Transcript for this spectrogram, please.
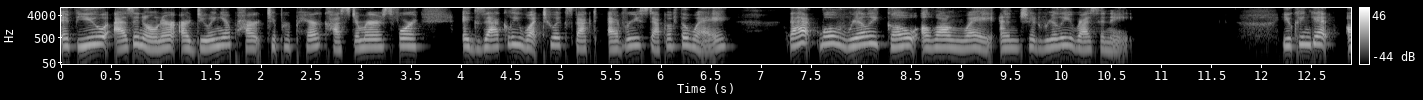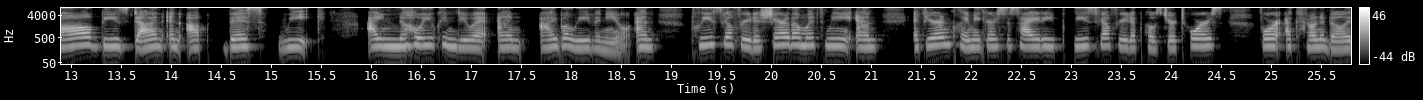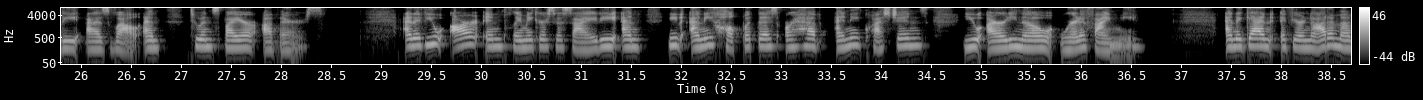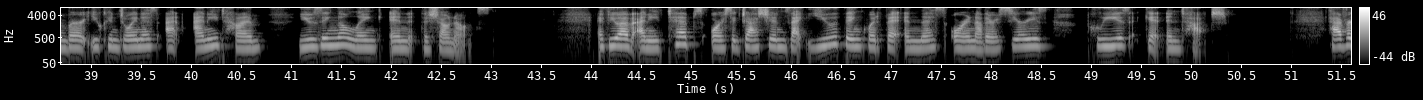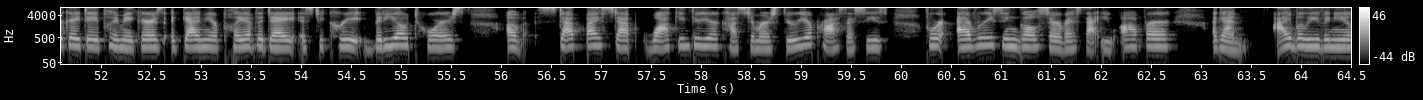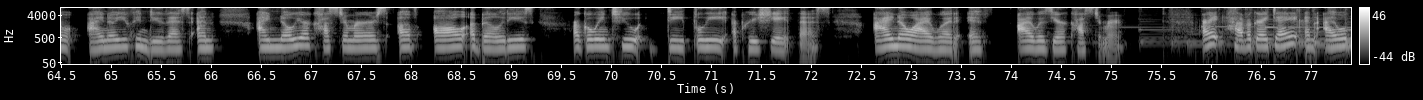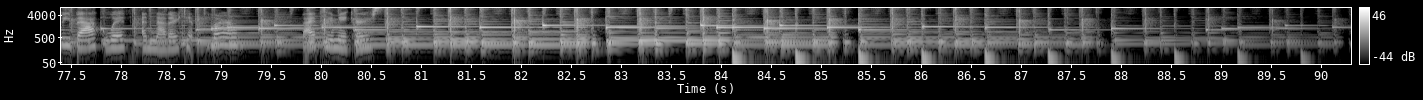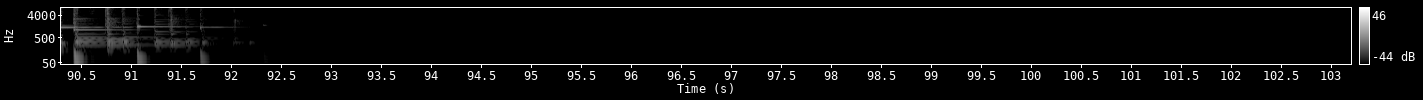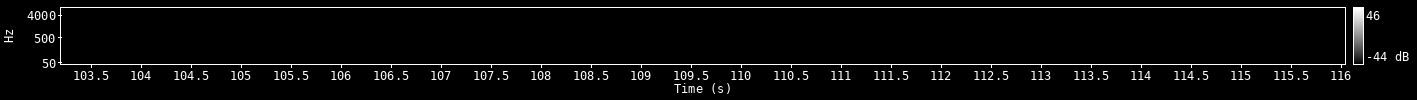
If you, as an owner, are doing your part to prepare customers for exactly what to expect every step of the way, that will really go a long way and should really resonate. You can get all these done and up this week. I know you can do it and I believe in you. And please feel free to share them with me. And if you're in Playmaker Society, please feel free to post your tours for accountability as well and to inspire others. And if you are in Playmaker Society and need any help with this or have any questions, you already know where to find me. And again, if you're not a member, you can join us at any time using the link in the show notes. If you have any tips or suggestions that you think would fit in this or another series, please get in touch. Have a great day, Playmakers. Again, your play of the day is to create video tours of step by step walking through your customers through your processes for every single service that you offer. Again, I believe in you. I know you can do this. And I know your customers of all abilities are going to deeply appreciate this. I know I would if I was your customer. All right, have a great day, and I will be back with another tip tomorrow. Bye, Playmakers.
